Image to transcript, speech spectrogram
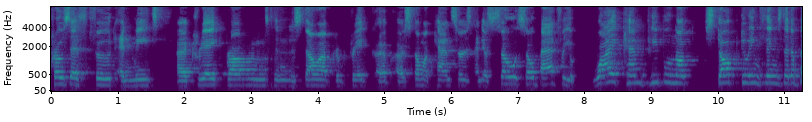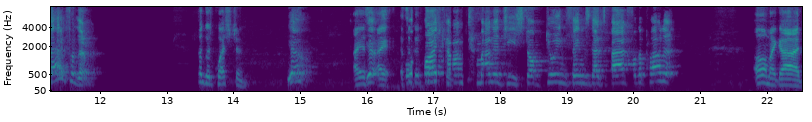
processed food and meats uh, create problems in the stomach create uh, uh, stomach cancers and they're so so bad for you. Why can people not stop doing things that are bad for them a good question. Yeah. I, yes. I, it's a good why question. can't humanity stop doing things that's bad for the planet? Oh my God.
